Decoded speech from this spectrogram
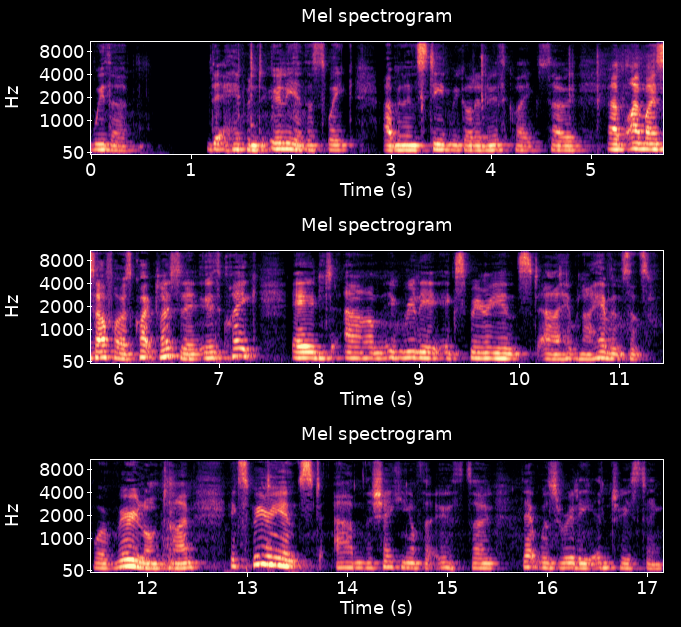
weather that happened earlier this week, um, and instead we got an earthquake. So um, I myself, I was quite close to that earthquake, and um, it really experienced, uh, and I haven't since for a very long time, experienced um, the shaking of the earth. So that was really interesting.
